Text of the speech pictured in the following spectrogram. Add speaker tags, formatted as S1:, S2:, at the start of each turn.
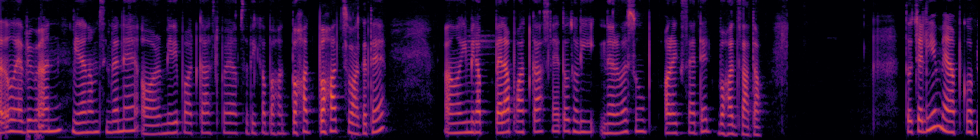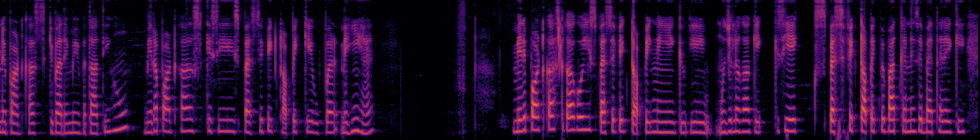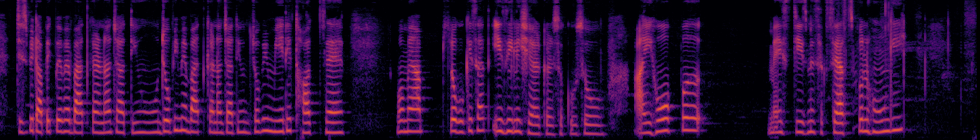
S1: Hello everyone मेरा नाम सिमरन है और मेरे पॉडकास्ट पर आप सभी का बहुत बहुत बहुत स्वागत है। अ, ये मेरा पहला पॉडकास्ट है तो थोड़ी नर्वस हूँ और एक्साइटेड बहुत ज़्यादा। तो चलिए मैं आपको अपने पॉडकास्ट के बारे में बताती हूँ। मेरा पॉडकास्ट किसी स्पेसिफिक टॉपिक के ऊपर नहीं है। मेरे पॉडकास्ट का कोई स्पेसिफिक टॉपिक नहीं है, क्योंकि मुझे लगा कि किसी एक स्पेसिफिक टॉपिक पे बात करने से बेहतर है कि जिस भी टॉपिक पे मैं बात करना चाहती हूँ, जो भी मैं बात करना चाहती हूँ, जो भी मेरे थॉट्स हैं, वो मैं आप लोगों के साथ इजीली शेयर कर सकूँ। सो आई होप मैं इस चीज़ में सक्सेसफुल होंगी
